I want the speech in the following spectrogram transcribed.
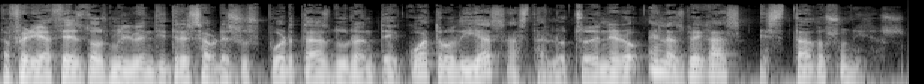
La Feria CES 2023 abre sus puertas durante cuatro días hasta el 8 de enero en Las Vegas, Estados Unidos.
